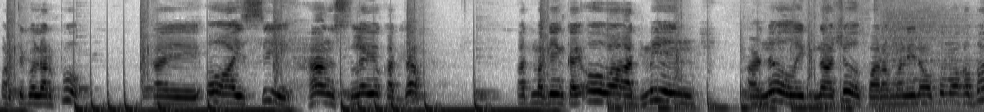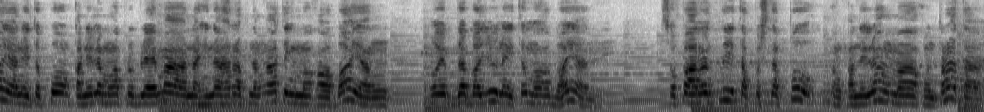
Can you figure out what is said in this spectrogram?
Partikular po kay OIC Hans Leo Kadap at maging kay OWA admin Arnel Ignacio para malinaw po mga kabayan ito po ang kanilang mga problema na hinaharap ng ating mga kabayang OFW na ito mga kabayan so apparently tapos na po ang kanilang mga kontrata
